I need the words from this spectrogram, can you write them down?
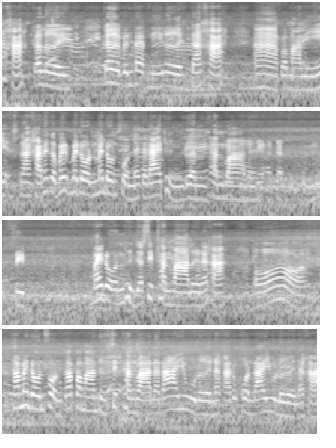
นะคะ ก็เลยก็เลยเป็นแบบนี้เลยนะคะ อ่าประมาณนี้นะคะ ถ้าเกิดไม่ไม่โดนไม่โดนฝนเนี่ยจะได้ถึงเดือนธันวาเลยอาจจะถึงสิบไม่โดนถึงจะ10ธันวาเลยนะคะอ๋อ ถ้าไม่โดนฝนก็ประมาณถึง 10ธันวานะได้อยู่เลยนะคะ ทุกคนได้อยู่เลยนะคะ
